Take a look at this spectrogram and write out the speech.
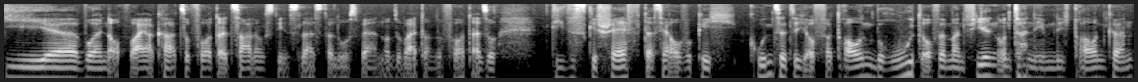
die wollen auch Wirecard sofort als Zahlungsdienstleister loswerden und so weiter und so fort. Also dieses Geschäft, das ja auch wirklich grundsätzlich auf Vertrauen beruht, auch wenn man vielen Unternehmen nicht trauen kann,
